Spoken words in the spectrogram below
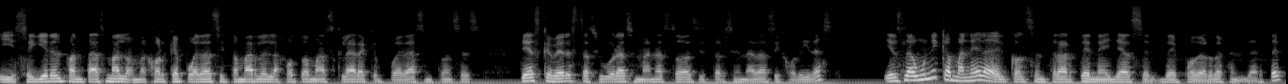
y seguir el fantasma lo mejor que puedas y tomarle la foto más clara que puedas. Entonces tienes que ver estas figuras humanas todas distorsionadas y jodidas. Y es la única manera el concentrarte en ellas, de poder defenderte.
